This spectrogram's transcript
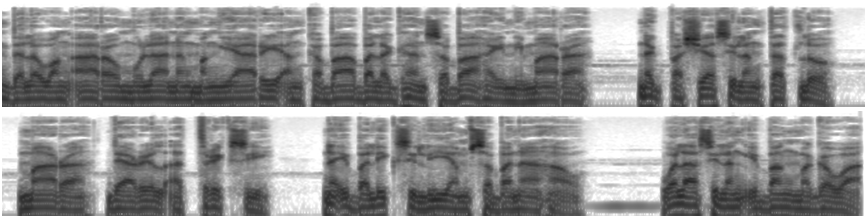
ang dalawang araw mula nang mangyari ang kababalaghan sa bahay ni Mara, nagpasya silang tatlo, Mara, Daryl at Trixie, na ibalik si Liam sa Banahaw. Wala silang ibang magawa.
